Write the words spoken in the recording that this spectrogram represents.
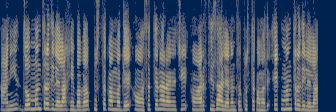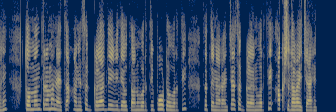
आणि जो मंत्र दिलेला आहे बघा पुस्तकामध्ये सत्यनारायणाची आरती झाल्यानंतर पुस्तकामध्ये एक मंत्र दिलेला आहे. तो मंत्र म्हणायचा आणि सगळ्या देवी देवतांवरती फोटोवरती सत्यनारायणच्या सगळ्यांवरती अक्षदा व्हायच्या आहेत.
